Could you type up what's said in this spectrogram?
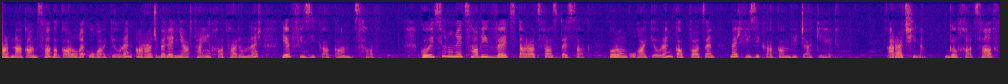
Մարմնական ցավը կարող է ուղղակիորեն առաջ բերել նյարդային խաթարումներ եւ ֆիզիկական ցավ։ Գոյություն ունի ցավի 6 տարածված տեսակ, որոնք ուղղակիորեն կապված են մեր ֆիզիկական վիճակի հետ։ Առաջինը՝ գլխացավ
